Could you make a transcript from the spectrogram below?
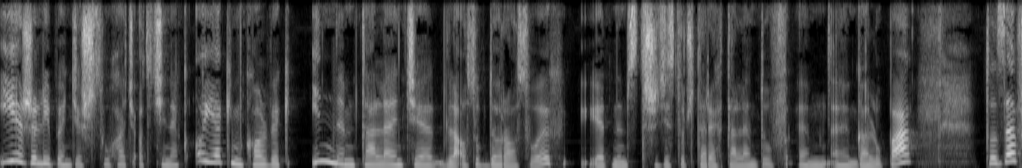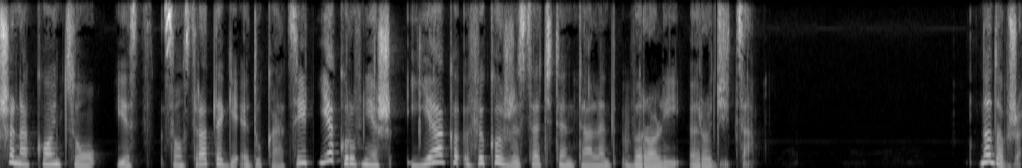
I jeżeli będziesz słuchać odcinek o jakimkolwiek innym talencie dla osób dorosłych, jednym z 34 talentów Galupa, to zawsze na końcu jest, są strategie edukacji, jak również jak wykorzystać ten talent w roli rodzica. No dobrze,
